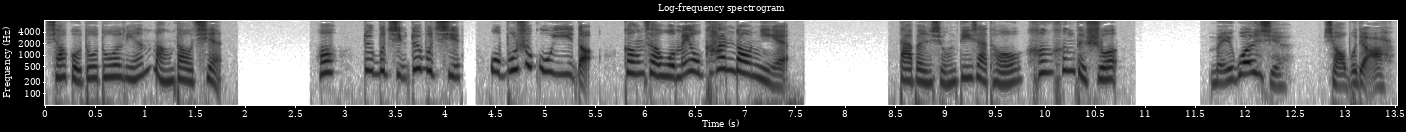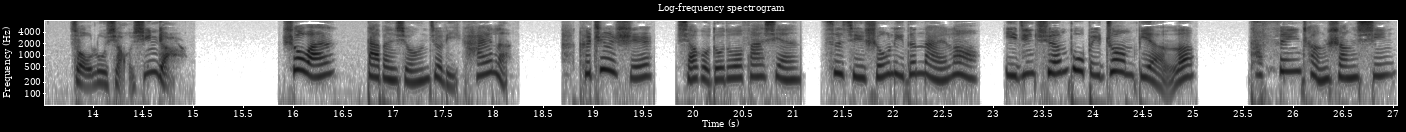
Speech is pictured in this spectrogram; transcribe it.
小狗多多连忙道歉：“哦，对不起，对不起，我不是故意的，刚才我没有看到你。”大笨熊低下头，哼哼地说：“没关系，小不点儿，走路小心点儿。”说完，大笨熊就离开了。可这时，小狗多多发现自己手里的奶酪。已经全部被撞扁了，他非常伤心，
